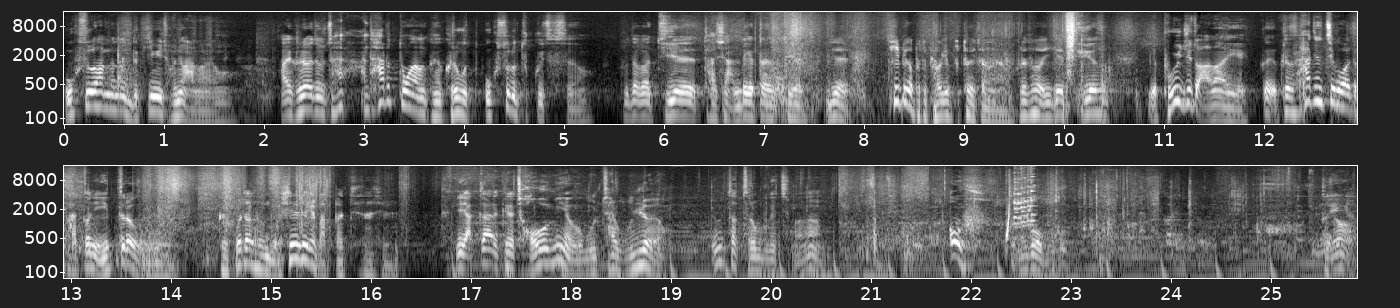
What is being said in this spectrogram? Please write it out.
옥수로 하면은 느낌이 전혀 안 와요. 아니 그래가지고 한, 한 하루 동안 그냥 그러고 옥수로 듣고 있었어요. 그러다가 뒤에 다시 안 되겠다 해서 뒤에 이제 TV가 보통 벽에 붙어 있잖아요. 그래서 이게 뒤에서 이게 보이지도 않아 이게. 그- 그래서 사진 찍어가지고 봤더니 있더라고. 그 꽂아서 뭐 신세계 맛봤지 사실. 이게 약간 그냥 저음이 울- 잘 울려요. 좀 이따 들어보겠지만은 어우 무거워 무거워. 그죠?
